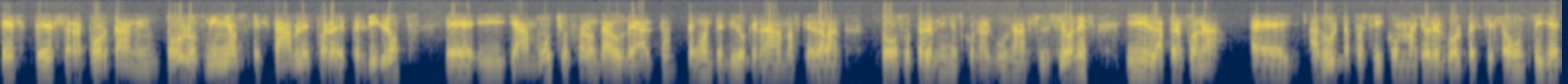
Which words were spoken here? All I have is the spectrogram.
este, se reportan todos los niños estables, fuera de peligro, eh, y ya muchos fueron dados de alta. Tengo entendido que nada más quedaban dos o tres niños con algunas lesiones y la persona eh, adulta, pues sí, con mayores golpes que aún sigue,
